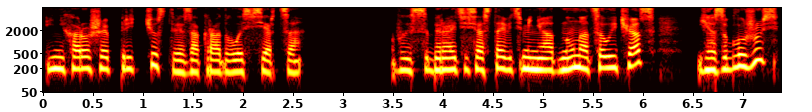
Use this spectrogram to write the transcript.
и нехорошее предчувствие закрадывалось в сердце. «Вы собираетесь оставить меня одну на целый час? Я заблужусь?»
